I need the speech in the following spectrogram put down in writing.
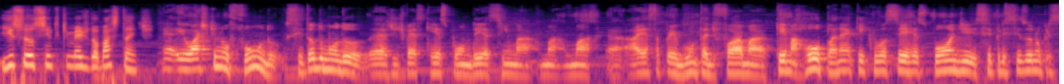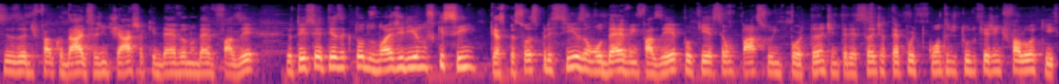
Isso eu sinto que me ajudou bastante. É, eu acho que no fundo, se todo mundo, é, a gente tivesse que responder assim uma, uma, uma a essa pergunta de forma queima-roupa, né? O que, que você responde, se precisa ou não precisa de faculdade, se a gente acha que deve ou não deve fazer, eu tenho certeza que todos nós diríamos que sim, que as pessoas precisam ou devem fazer, porque esse é um passo importante, interessante, até por conta de tudo que a gente falou aqui.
